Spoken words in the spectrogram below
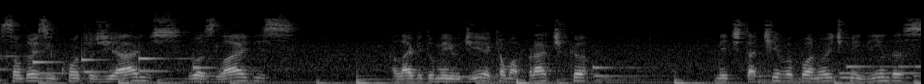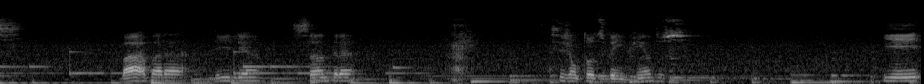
São dois encontros diários, duas lives. A live do meio-dia, que é uma prática meditativa. Boa noite, bem-vindas. Bárbara, Lilian, Sandra. Sejam todos bem-vindos. E,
